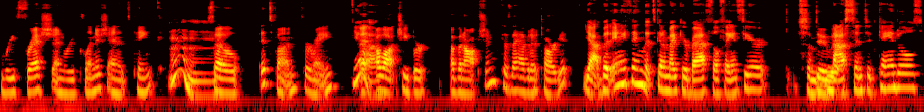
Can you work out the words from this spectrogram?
refresh and replenish, and it's pink, Mm. so it's fun for me. yeah, a lot cheaper of an option because they have it at Target. Yeah, but anything that's going to make your bath feel fancier, some nice scented candles.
